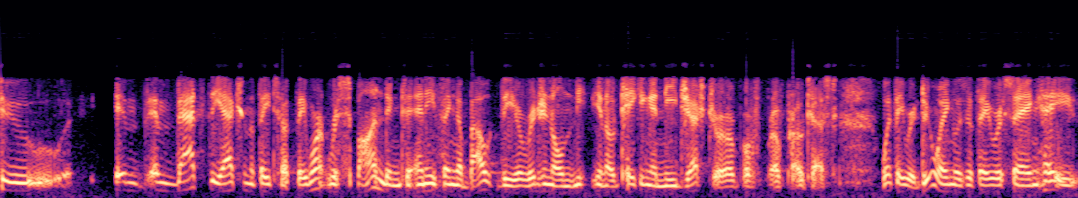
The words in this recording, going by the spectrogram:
To and, and that's the action that they took. They weren't responding to anything about the original, you know, taking a knee gesture of, of, of protest. What they were doing was that they were saying, "Hey,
